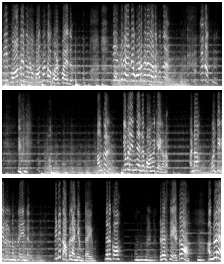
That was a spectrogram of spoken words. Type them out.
നീ ബോംബെ ഇവിടെ വന്നതോ കുഴപ്പമായത്. നീ എന്തിനാ എന്റെ കൂടെ തന്നെ നടക്കുന്നത് അങ്കിൾ ഇവിടെ ഇന്ന് എന്നെ ബോംബെ കേൾക്കണം. അണ്ണാ ഒരു ടിക്കറ്റ് എടുക്കണം പ്ലെയിന് പിന്നെ കപ്പലണ്ടി മുട്ടായും. നിനക്കോ? ഒന്നും വേണ്ട. ഡ്രസ് കേട്ടോ. അങ്കിളേ.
